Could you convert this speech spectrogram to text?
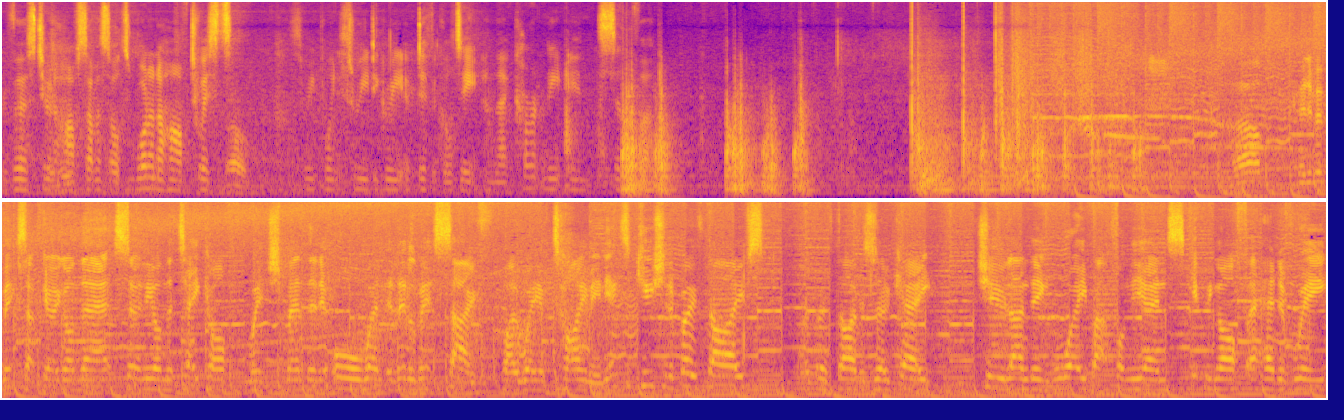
Reverse two and a half somersaults, one and a half twists, go. 3.3 degree of difficulty, and they're currently in silver. Bit of a mix-up going on there, certainly on the takeoff, which meant that it all went a little bit south by way of timing. The execution of both dives, both divers is okay. Chew landing way back from the end, skipping off ahead of Ooi,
